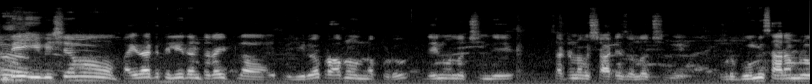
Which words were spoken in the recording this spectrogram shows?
అంటే ఈ విషయం పైదాకా తెలియదు అంటారా ఇట్లా ఇప్పుడు యూరియా ప్రాబ్లం ఉన్నప్పుడు దేని వల్ల వచ్చింది? సటన్ ఒక షార్టేజ్ వల్ల వచ్చింది. ఇప్పుడు భూమి సారంలో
